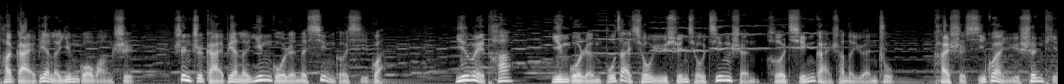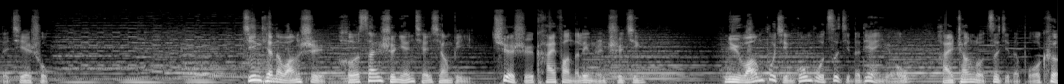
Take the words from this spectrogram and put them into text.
她改变了英国王室，甚至改变了英国人的性格习惯。因为她，英国人不再羞于寻求精神和情感上的援助，开始习惯于身体的接触。今天的王室和三十年前相比，确实开放的令人吃惊。女王不仅公布自己的电邮，还张罗自己的博客。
